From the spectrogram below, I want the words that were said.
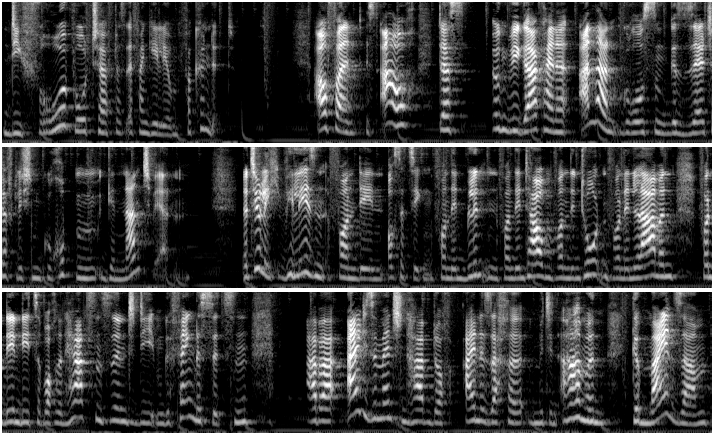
die frohe Botschaft, das Evangelium, verkündet. Auffallend ist auch, dass irgendwie gar keine anderen großen gesellschaftlichen Gruppen genannt werden. Natürlich, wir lesen von den Aussätzigen, von den Blinden, von den Tauben, von den Toten, von den Lahmen, von denen, die zerbrochenen Herzens sind, die im Gefängnis sitzen. Aber all diese Menschen haben doch eine Sache mit den Armen gemeinsam,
